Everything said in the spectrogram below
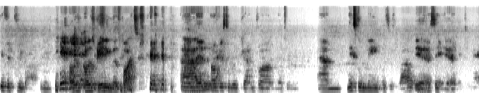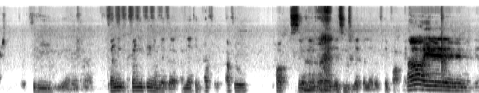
give it three. I was, I was creating those parts. and Ah, then obviously we'll jump on into um, next to neighbors as well. Yeah, say yeah. Three. Yeah. Funny, funny thing. I'm like a, I'm like an Afro, Afro pop singer, but I listen to like a lot of hip hop. Like, Oh yeah, yeah, yeah, yeah. yeah,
